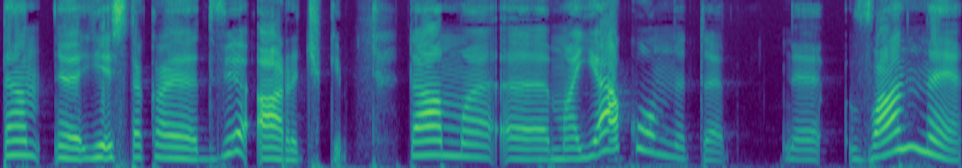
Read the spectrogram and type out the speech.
Там э, есть такая две арочки. Там э, моя комната, э, ванная,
